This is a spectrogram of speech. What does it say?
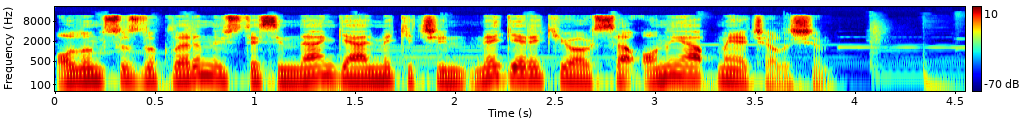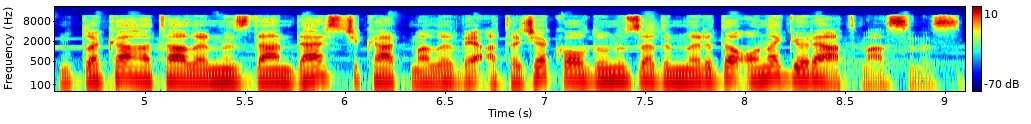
Olumsuzlukların üstesinden gelmek için ne gerekiyorsa onu yapmaya çalışın. Mutlaka hatalarınızdan ders çıkartmalı ve atacak olduğunuz adımları da ona göre atmalısınız.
